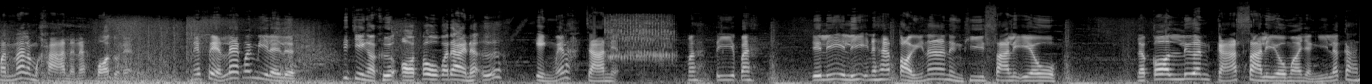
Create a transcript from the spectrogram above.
มันน่ารำคาญอะนะบอสตัวเนี้ยในเฟสแรกไม่มีอะไรเลย ที่จริงอะคือออโต้ก็ได้นะเออเก่งไหมล่ะจานเนี่ย มาตีไปเดลิเอลินะฮะต่อยหน้าหนึ่งทีซาเริเอลแล้วก็เลื่อนการ์ดซาเริเอลมาอย่างนี้แล้วกัน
